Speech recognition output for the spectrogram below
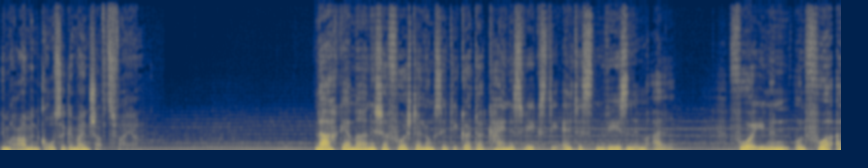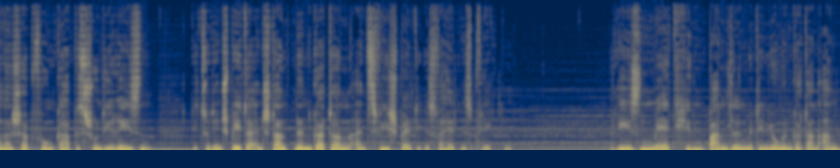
im Rahmen großer Gemeinschaftsfeiern. Nach germanischer Vorstellung sind die Götter keineswegs die ältesten Wesen im All. Vor ihnen und vor aller Schöpfung gab es schon die Riesen, die zu den später entstandenen Göttern ein zwiespältiges Verhältnis pflegten. Riesenmädchen bandeln mit den jungen Göttern an,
